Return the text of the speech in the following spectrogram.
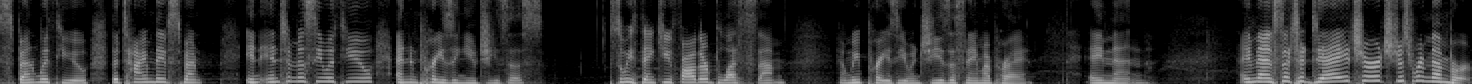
have spent with you, the time they've spent in intimacy with you and in praising you, Jesus. So we thank you, Father. Bless them. And we praise you. In Jesus' name I pray. Amen. Amen. So today, church, just remember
